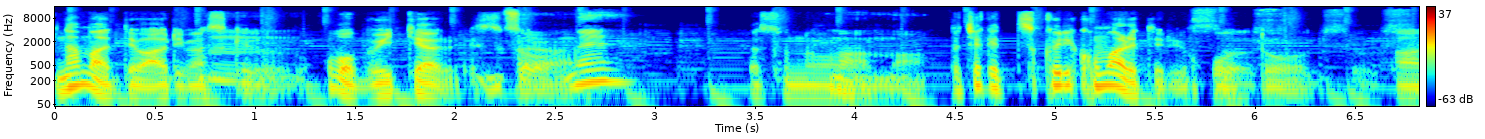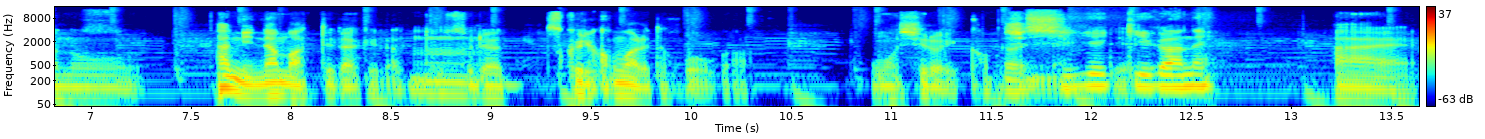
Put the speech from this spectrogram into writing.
生ではありますけど、うんほぼ VTR ですから。そうねその、まあまあ。ぶっちゃけ作り込まれてる方と、あの、単に生ってだけだと、うん。それは作り込まれた方が面白いかもしれ刺ないんで。激がねはい。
